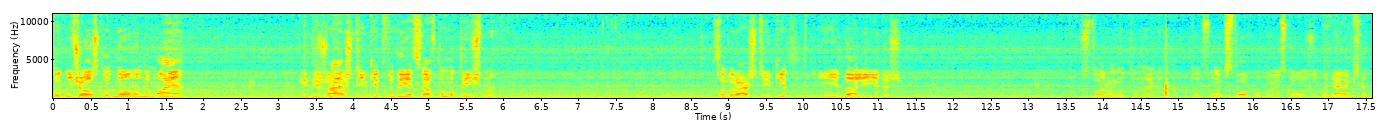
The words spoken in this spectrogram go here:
Тут нічого складного немає. Під'їжджаєш, тікет видається автоматично. Забираєш тікет і далі їдеш сторону тунелю. Тут знак стоп, обов'язково зупиняємося.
